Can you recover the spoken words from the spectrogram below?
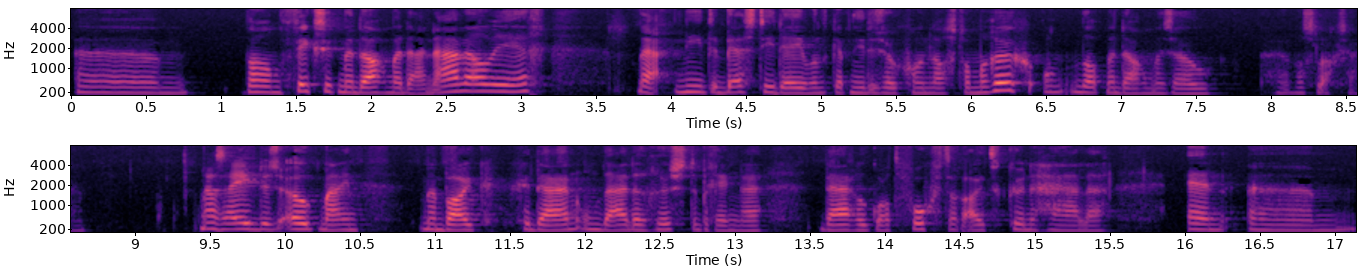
Um, dan fix ik mijn darmen daarna wel weer. Nou ja, niet het beste idee, want ik heb nu dus ook gewoon last van mijn rug, omdat mijn darmen zo uh, van slag zijn. Maar zij heeft dus ook mijn, mijn buik gedaan om daar de rust te brengen, daar ook wat vocht eruit te kunnen halen. En um,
